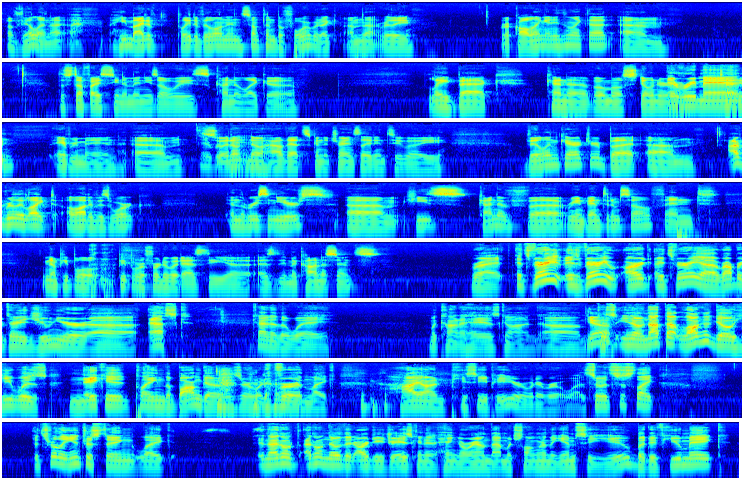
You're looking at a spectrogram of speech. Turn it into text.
a villain. I, I- he might have played a villain in something before, but I, I'm not really recalling anything like that. Um, the stuff I've seen him in, he's always kind of like a laid back, kind of almost stoner. Everyman. type- Everyman. Um, so I don't know how that's going to translate into a villain character, but um, I've really liked a lot of his work in the recent years. Um, he's kind of uh, reinvented himself, and you know, people people refer to it as the uh, as the McConaissance. Right. It's very it's very it's very uh, Robert Downey Jr. Uh, esque kind of the way McConaughey has gone. Um, Yeah. 'cause, you know, not that long ago he was naked playing the bongos or whatever, and like high on PCP or whatever it was. So it's just like it's really interesting. Like, and I don't I don't know that RDJ is going to hang around that much longer in the MCU. But if you make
